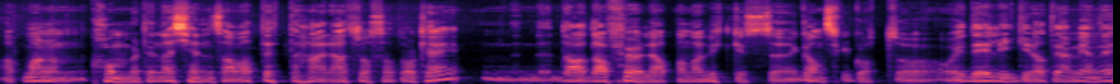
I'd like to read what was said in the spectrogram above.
at man kommer til en erkjennelse av at dette her er tross alt ok, da, da føler jeg at man har lykkes eh, ganske godt. Og, og, i det ligger at jeg mener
